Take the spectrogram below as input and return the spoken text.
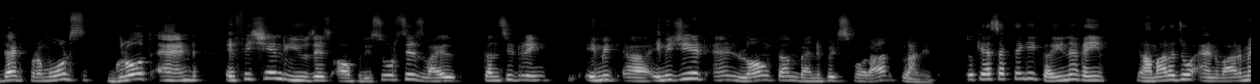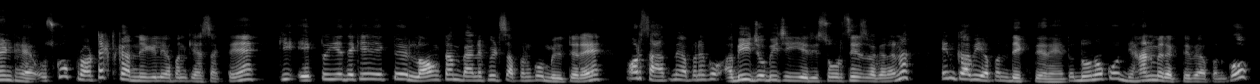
that promotes growth and efficient uses of resources while considering immediate and long term benefits for our planet. तो कह सकते हैं कि कहीं ना कहीं हमारा जो एनवायरमेंट है, उसको प्रोटेक्ट करने के लिए अपन कह सकते हैं कि एक तो ये देखें एक तो ये लॉन्ग टर्म बेनिफिट्स अपन को मिलते रहे और साथ में अपने को अभी जो भी चाहिए रिसोर्सेज वगैरह ना इनका भी अपन देखते रहे। तो दोनों को ध्यान में रखते हुए अपन को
